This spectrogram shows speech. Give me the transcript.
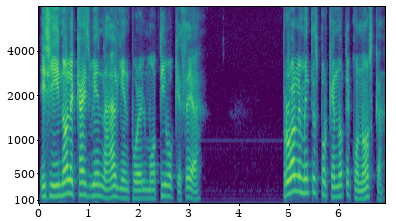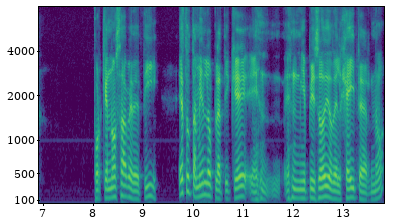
Y si no le caes bien a alguien por el motivo que sea, probablemente es porque no te conozca, porque no sabe de ti. Esto también lo platiqué en, en mi episodio del hater, ¿no?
